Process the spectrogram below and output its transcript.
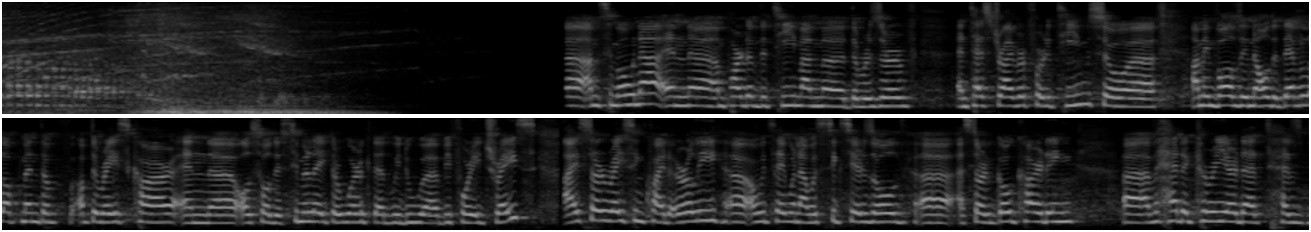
Uh, I'm Simona and uh, I'm part of the team. I'm uh, the reserve and test driver for the team. So uh, I'm involved in all the development of, of the race car and uh, also the simulator work that we do uh, before each race. I started racing quite early. I would say when I was six years old, I started go-karting. I've had a career that has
